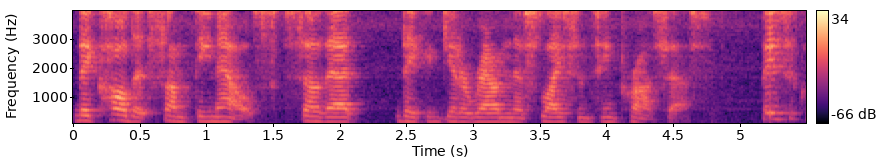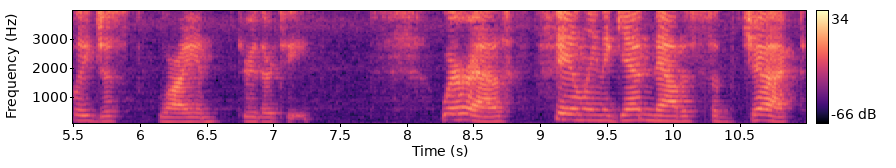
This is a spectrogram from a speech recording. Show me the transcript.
they called it something else so that they could get around this licensing process. Basically just lying through their teeth. Whereas failing again now to subject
